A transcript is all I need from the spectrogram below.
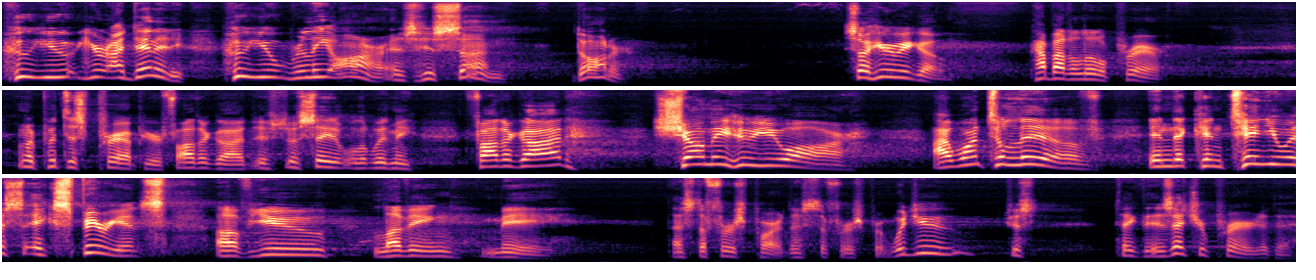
who you, your identity, who you really are as His son, daughter. So here we go. How about a little prayer? I'm going to put this prayer up here. Father God, just, just say it with me. Father God, show me who you are. I want to live in the continuous experience of you loving me. That's the first part. That's the first prayer. Would you just take that? Is that your prayer today?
